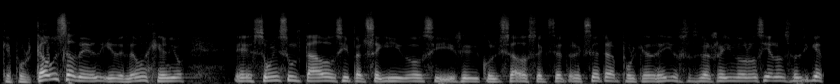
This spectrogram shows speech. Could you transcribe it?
que por causa de él y del Evangelio eh, son insultados y perseguidos y ridiculizados, etcétera, etcétera, porque de ellos es el reino de los cielos. Así que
